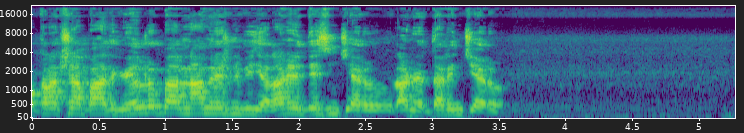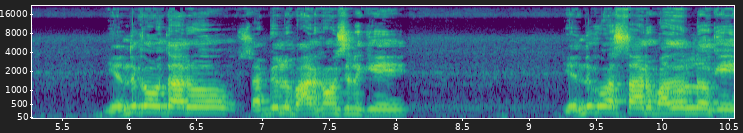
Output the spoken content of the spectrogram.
ఒక లక్ష పాతిక వేల రూపాయల నామినేషన్ ఫీజు ఎలా నిర్దేశించారు ఎలా నిర్ధారించారు? ఎందుకు అవుతారు సభ్యులు బార్ కౌన్సిల్కి? ఎందుకు వస్తారు పదవుల్లోకి?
